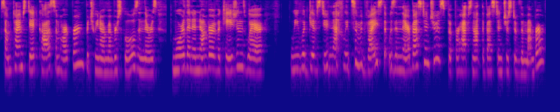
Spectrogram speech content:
sometimes did cause some heartburn between our member schools. And there was more than a number of occasions where we would give student athletes some advice that was in their best interest but perhaps not the best interest of the member.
